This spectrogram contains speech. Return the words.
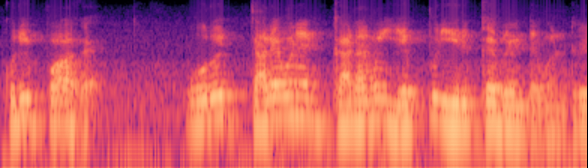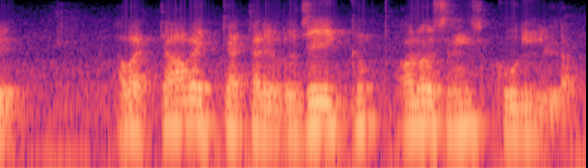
குறிப்பாக ஒரு தலைவனின் கடமை எப்படி இருக்க வேண்டும் என்று அவர் தாவைக்க தலைவர் விஜய்க்கும் ஆலோசனை கூறியுள்ளார்.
